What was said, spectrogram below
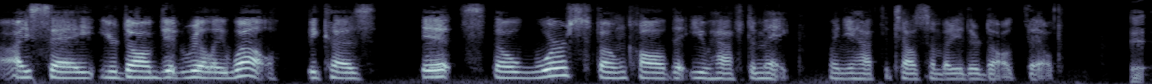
I say your dog did really well because it's the worst phone call that you have to make when you have to tell somebody their dog failed. It,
